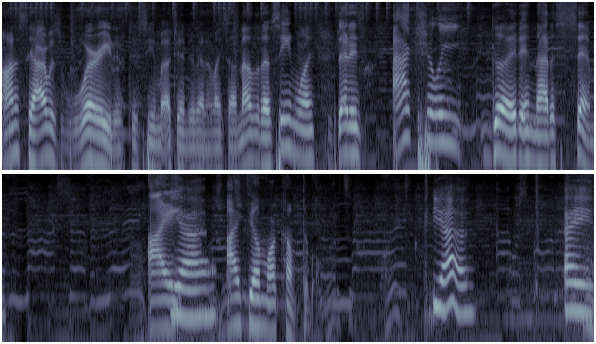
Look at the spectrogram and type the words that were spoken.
Honestly, I was worried to see a gender bend of myself. Now that I've seen one that is actually good and not a simp, I Yeah, I feel more comfortable. yeah. I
